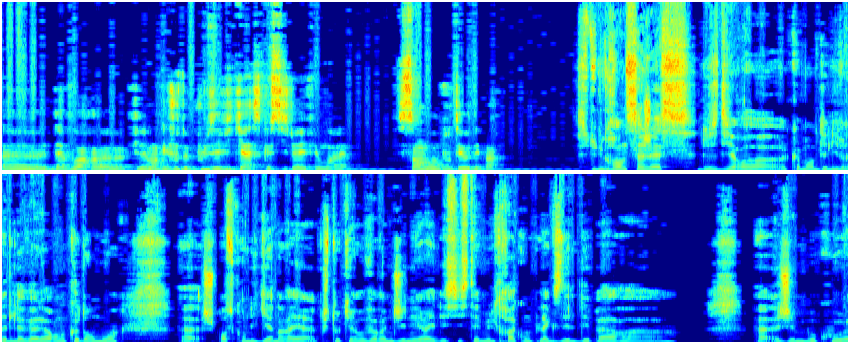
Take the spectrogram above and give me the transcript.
euh, d'avoir euh, finalement quelque chose de plus efficace que si je l'avais fait moi-même, sans m'en douter au départ. C'est une grande sagesse de se dire comment délivrer de la valeur en code en moins. Je pense qu'on y gagnerait plutôt qu'à over-engineer des systèmes ultra complexes dès le départ. J'aime beaucoup,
